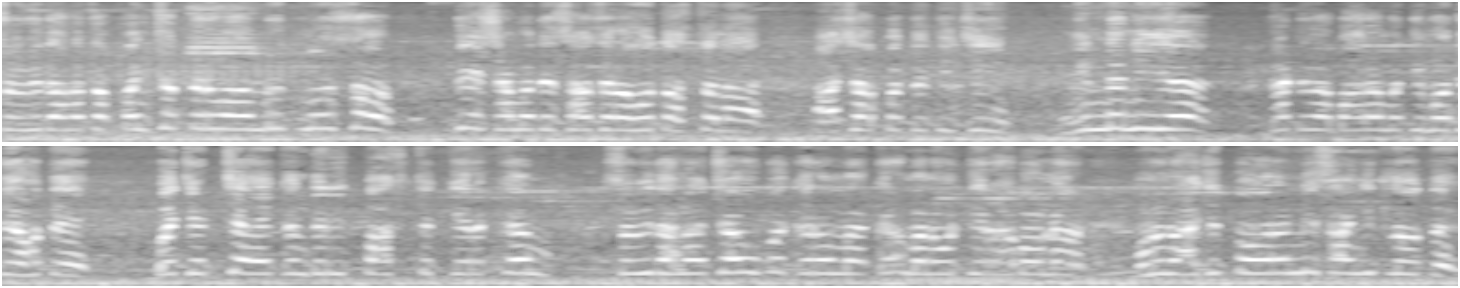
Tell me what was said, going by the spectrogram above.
संविधानाचा पंच्याहत्तरवा अमृत महोत्सव देशामध्ये साजरा होत असताना अशा पद्धतीची निंदनीय घटना बारामतीमध्ये होते. बजेटच्या एकंदरीत पाच टक्के रक्कम संविधानाच्या उपक्रम क्रमांवरती राबवणार म्हणून अजित पवारांनी सांगितलं होतं.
